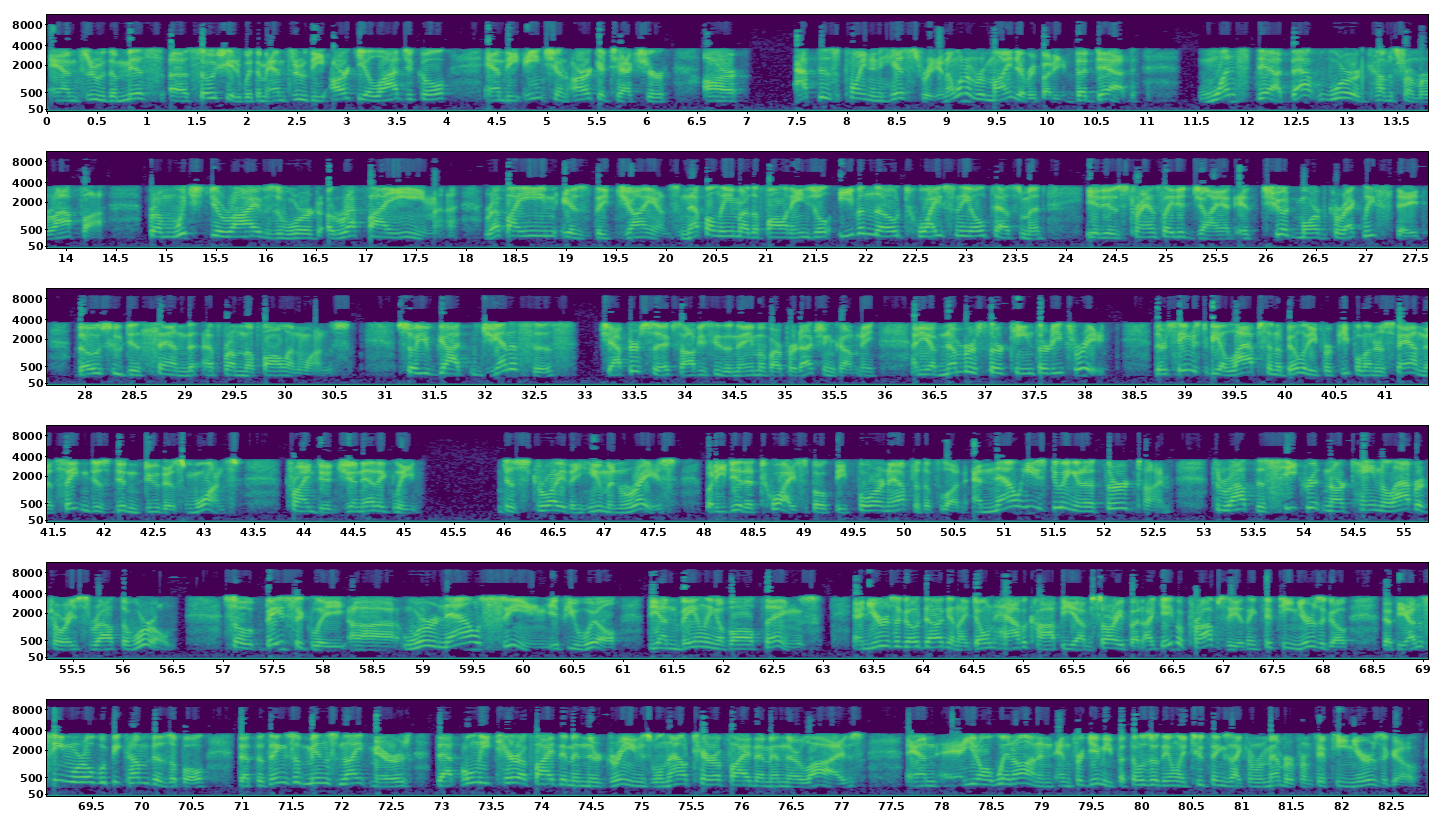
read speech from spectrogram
and through the myths associated with them and through the archaeological and the ancient architecture are at this point in history. And I want to remind everybody the dead, once dead, that word comes from Rapha from which derives the word Rephaim. Rephaim is the giants. Nephilim are the fallen angel, even though twice in the Old Testament it is translated giant. It should more correctly state those who descend uh, from the fallen ones. So you've got Genesis chapter 6, obviously the name of our production company, and you have Numbers 1333 there seems to be a lapse in ability for people to understand that Satan just didn't do this once, trying to genetically destroy the human race, but he did it twice, both before and after the flood. And now he's doing it a third time throughout the secret and arcane laboratories throughout the world. So basically, uh, we're now seeing, if you will, the unveiling of all things. And years ago, Doug, and I don't have a copy, I'm sorry, but I gave a prophecy, I think 15 years ago, that the unseen world would become visible, that the things of men's nightmares that only terrified them in their dreams will now terrify them in their lives. And, you know, it went on, and, and forgive me, but those are the only two things I can remember from 15 years ago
